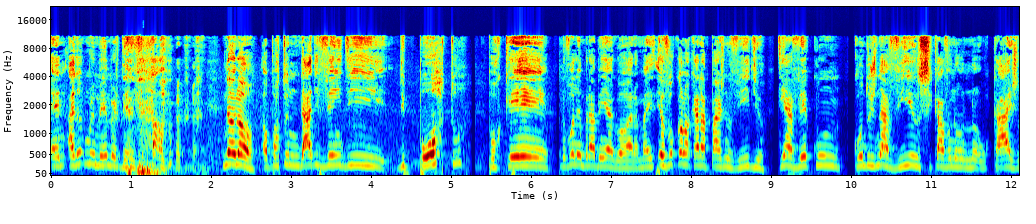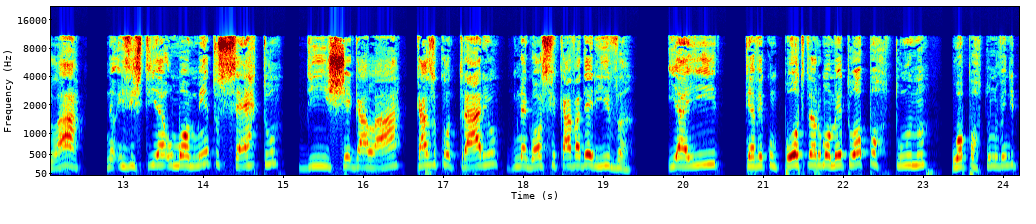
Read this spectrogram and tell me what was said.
and I don't remember them now. não, não. A oportunidade vem de, de Porto, porque não vou lembrar bem agora, mas eu vou colocar na página do vídeo. Tem a ver com quando os navios ficavam no, no cais lá, não existia o momento certo de chegar lá. Caso contrário, o negócio ficava à deriva. E aí tem a ver com Porto, então era o momento oportuno. O oportuno vem de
